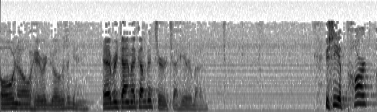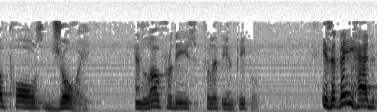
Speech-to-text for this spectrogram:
oh no, here it goes again. Every time I come to church, I hear about it. You see, a part of Paul's joy and love for these Philippian people is that they had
